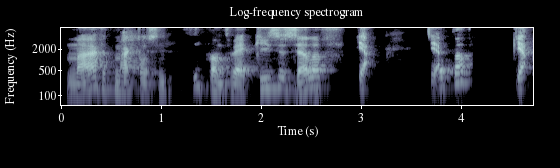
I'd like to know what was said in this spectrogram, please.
maar het maakt ons niet ziek, want wij kiezen zelf. Ja. ja. dat? Ja.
